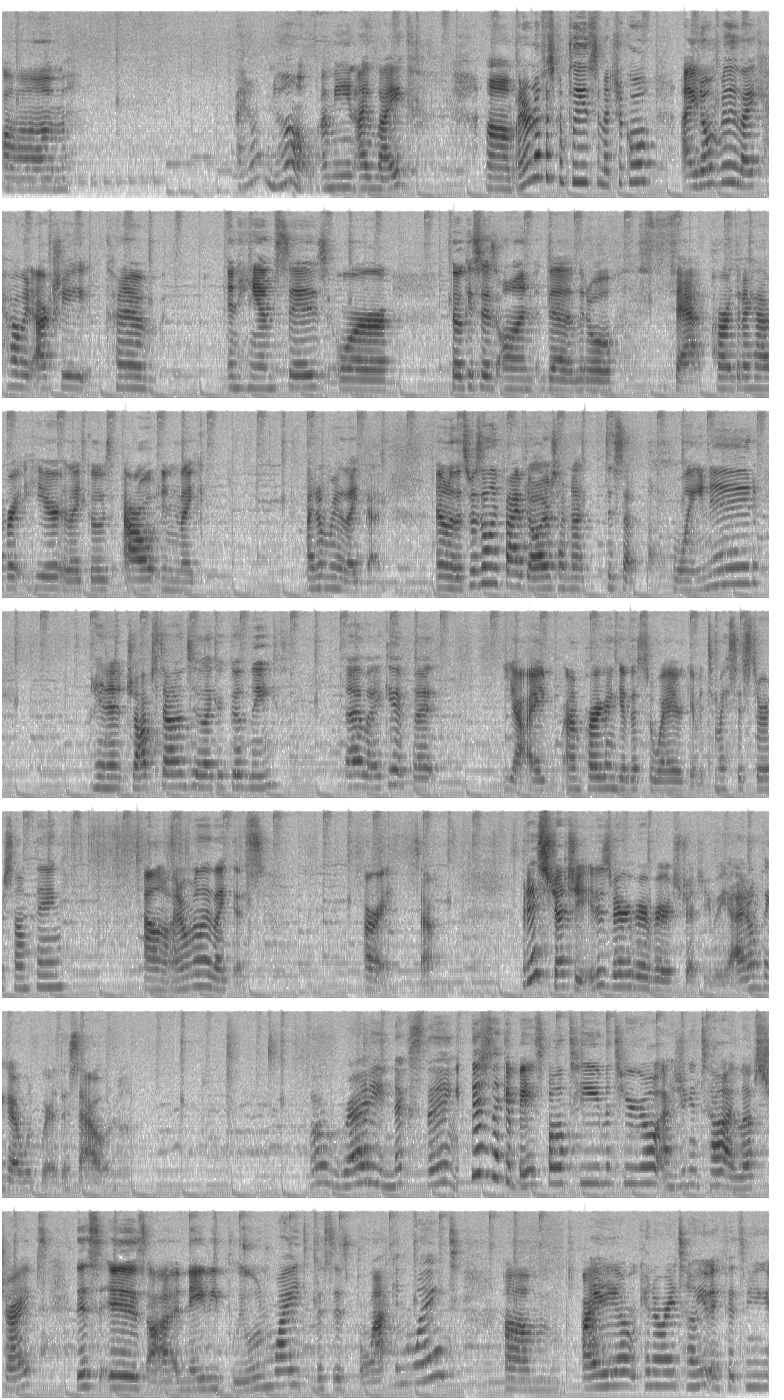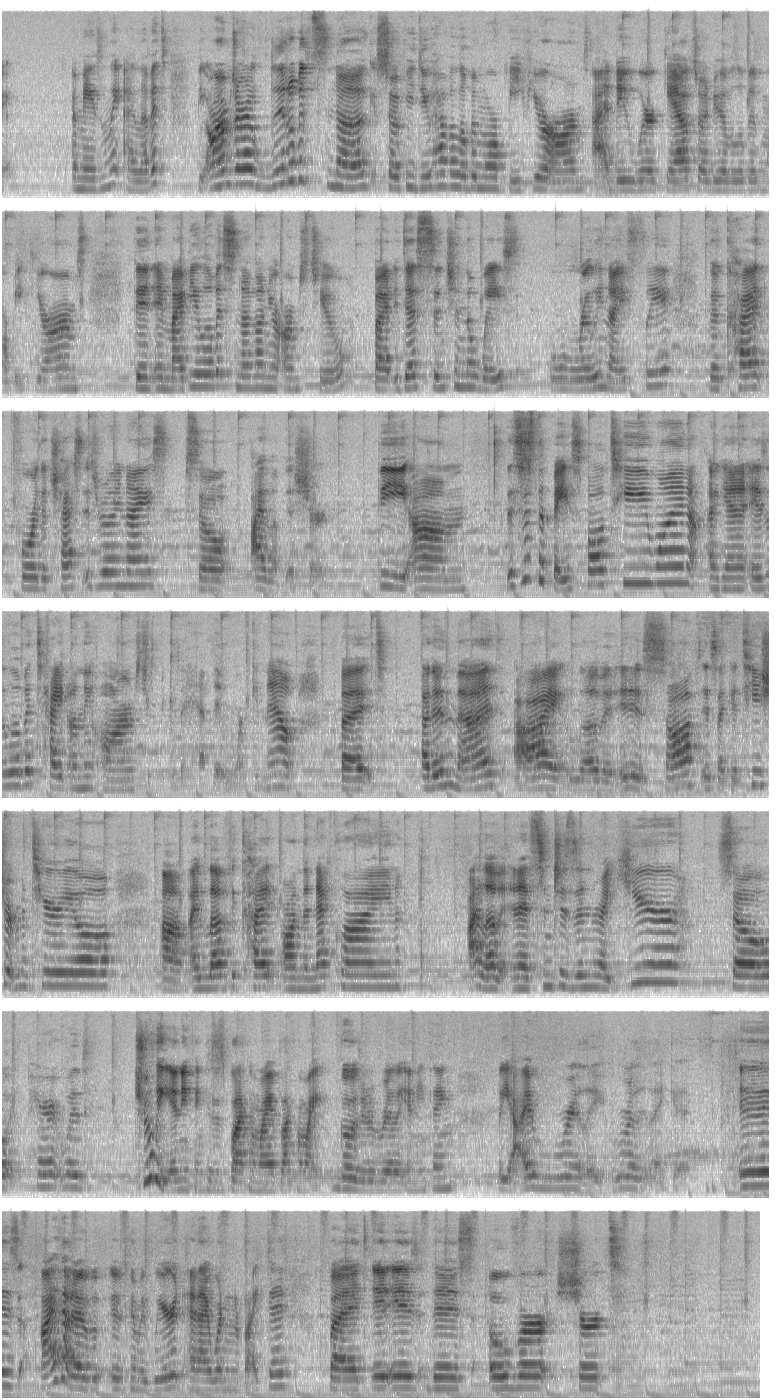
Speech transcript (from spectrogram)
Um, I don't know. I mean, I like, um, I don't know if it's completely symmetrical. I don't really like how it actually kind of enhances or focuses on the little fat part that I have right here. It like goes out and like, I don't really like that. I don't know, this was only $5, so I'm not disappointed. And it drops down to like a good length. I like it, but yeah, I, I'm probably gonna give this away or give it to my sister or something. I don't know, I don't really like this. All right, so But it's stretchy. It is very, very, very stretchy. But yeah, I don't think I would wear this out. Alrighty, next thing. This is like a baseball tee material. As you can tell, I love stripes. This is uh, navy blue and white. This is black and white. Um, I can already tell you it fits me amazingly. I love it. The arms are a little bit snug. So if you do have a little bit more beefier arms, I do work out, so I do have a little bit more beefier arms, then it might be a little bit snug on your arms too. But it does cinch in the waist really nicely. The cut for the chest is really nice. So I love this shirt. The, um, this is the baseball tee one. Again, it is a little bit tight on the arms just because I have been working out. But other than that, I love it. It is soft. It's like a t-shirt material. Um, I love the cut on the neckline. I love it. And it cinches in right here. So pair it with truly anything because it's black and white. Black and white goes with really anything. But yeah, I really, really like it. Is, I thought it was gonna be weird and I wouldn't have liked it, but it is this over shirt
